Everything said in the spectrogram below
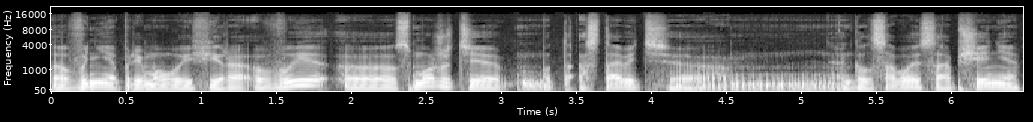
э, вне прямого эфира, вы э, сможете вот, оставить э, голосовое сообщение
